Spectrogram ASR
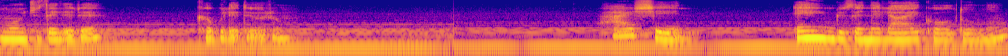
Mucizeleri kabul ediyorum. Her şeyin en güzene layık olduğumu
